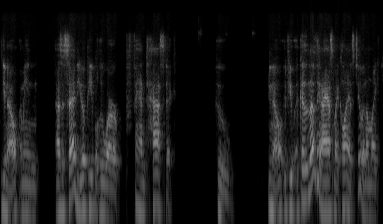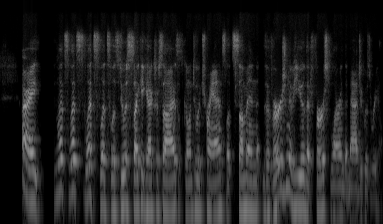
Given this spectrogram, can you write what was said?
you know i mean as i said you have people who are fantastic who you know if you because another thing i ask my clients too and i'm like all right let's let's let's let's let's do a psychic exercise. Let's go into a trance. Let's summon the version of you that first learned that magic was real.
